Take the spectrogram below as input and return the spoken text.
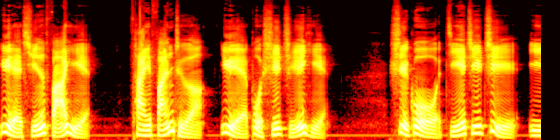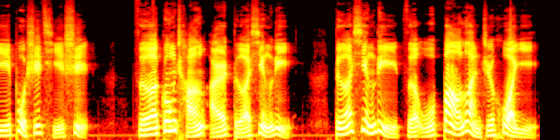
越寻法也；采繁者，越不失职也。是故节之治，以不失其事，则功成而德性立；德性立，则无暴乱之祸矣。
